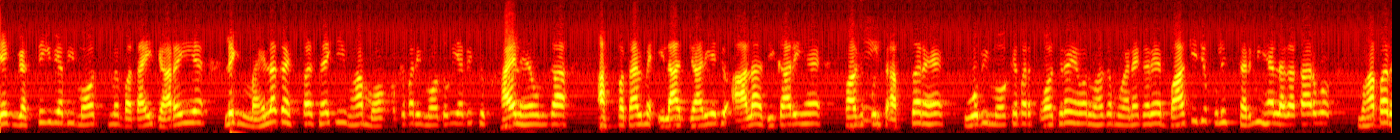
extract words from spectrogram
एक व्यक्ति की भी अभी मौत में बताई जा रही है लेकिन महिला का स्पष्ट है कि वहाँ मौके पर ही मौत हो गई अभी जो घायल है उनका अस्पताल में इलाज जारी है। जो आला अधिकारी है वहाँ के पुलिस अफसर है वो भी मौके पर पहुँच रहे हैं और वहाँ का मुआयना कर रहे हैं। बाकी जो पुलिस कर्मी है लगातार वो वहाँ पर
